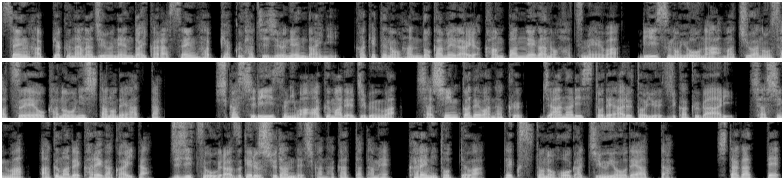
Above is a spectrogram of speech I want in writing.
1870年代から1880年代にかけてのハンドカメラや甲板ネガの発明は、リースのようなアマチュアの撮影を可能にしたのであった。しかしリースにはあくまで自分は写真家ではなく、ジャーナリストであるという自覚があり、写真はあくまで彼が書いた事実を裏付ける手段でしかなかったため、彼にとってはテクストの方が重要であった。したがって、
